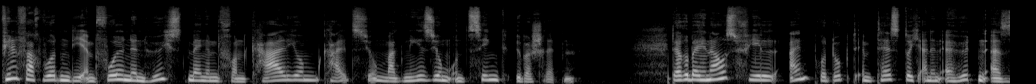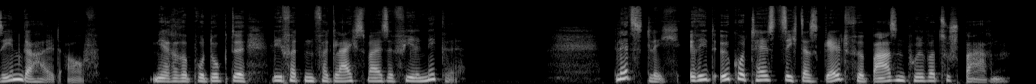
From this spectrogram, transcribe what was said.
Vielfach wurden die empfohlenen Höchstmengen von Kalium, Calcium, Magnesium und Zink überschritten. Darüber hinaus fiel ein Produkt im Test durch einen erhöhten Arsengehalt auf. Mehrere Produkte lieferten vergleichsweise viel Nickel. Letztlich riet Ökotest, sich das Geld für Basenpulver zu sparen.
